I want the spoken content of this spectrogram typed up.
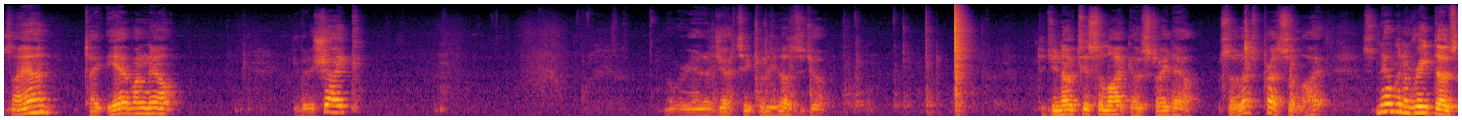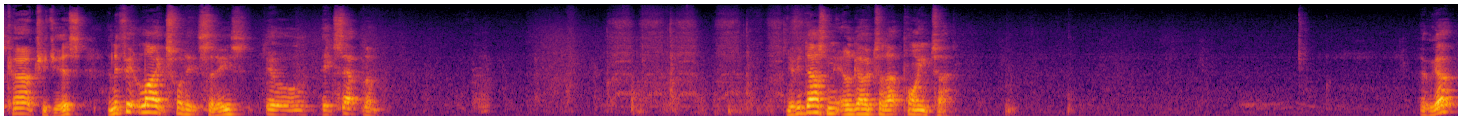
Cyan, take the air bung out, give it a shake. Not very energetic, but it does the job. Did you notice the light goes straight out? So let's press the light. It's now going to read those cartridges, and if it likes what it sees, it'll accept them. If it doesn't, it'll go to that pointer. There we go.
